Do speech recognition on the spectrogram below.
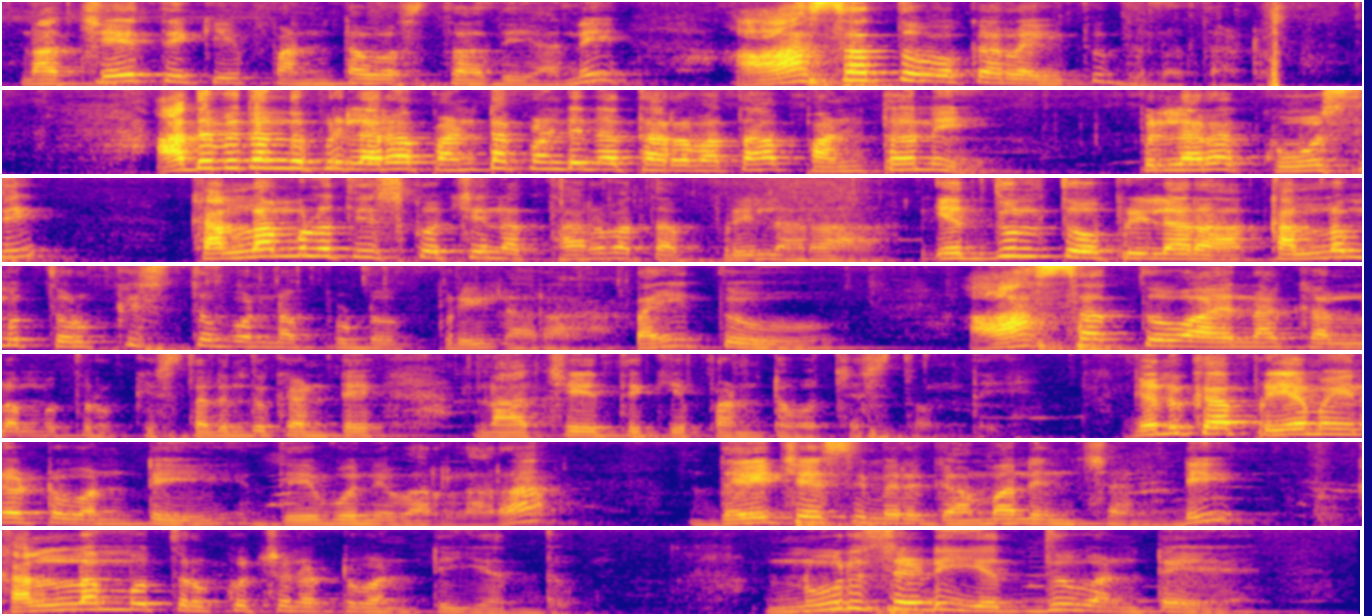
నా చేతికి పంట వస్తుంది అని ఆశతో ఒక రైతు దున్నుతాడు. అదేవిధంగా పిల్లరా పంట పండిన తర్వాత పంటని పిల్లరా కోసి కళ్ళమ్ములు తీసుకొచ్చిన తర్వాత ప్రిలరా ఎద్దులతో ప్రిలరా కళ్ళము తొక్కిస్తూ ఉన్నప్పుడు ప్రిలరా రైతు ఆశతో ఆయన కళ్ళము తొక్కిస్తాడు. ఎందుకంటే నా చేతికి పంట వచ్చేస్తుంది. గనుక ప్రియమైనటువంటి దేవుని వర్లరా దయచేసి మీరు గమనించండి కళ్ళమ్ము త్రొక్కుచున్నటువంటి ఎద్దు నూరుసెడి ఎద్దు అంటే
